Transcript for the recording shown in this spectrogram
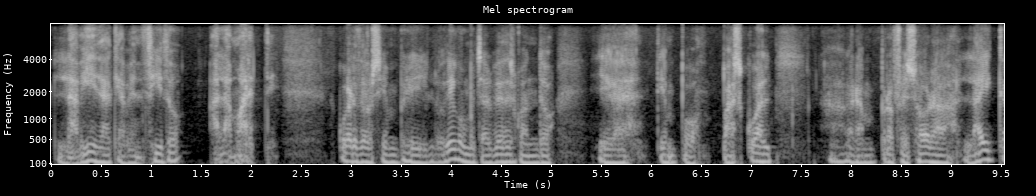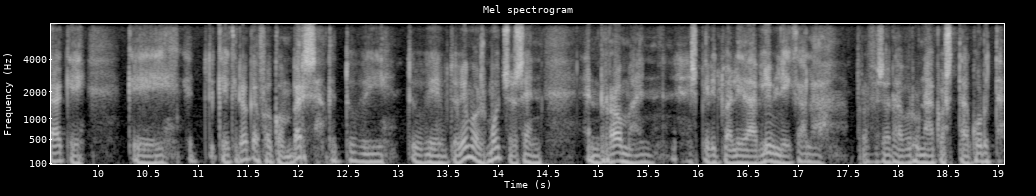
la vida que ha vencido a la muerte. Recuerdo siempre, y lo digo muchas veces cuando llega tiempo pascual, gran profesora laica que, que, creo que fue conversa, que tuvimos muchos en, en Roma, en espiritualidad bíblica, la profesora Bruna Costa Curta,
